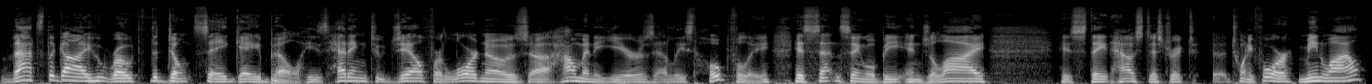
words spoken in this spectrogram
That's the guy who wrote the Don't Say Gay bill. He's heading to jail for Lord knows uh, how many years, at least hopefully. His sentencing will be in July. His state house district uh, 24, meanwhile,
